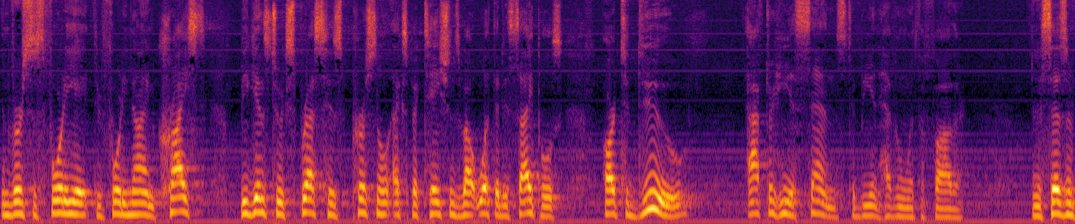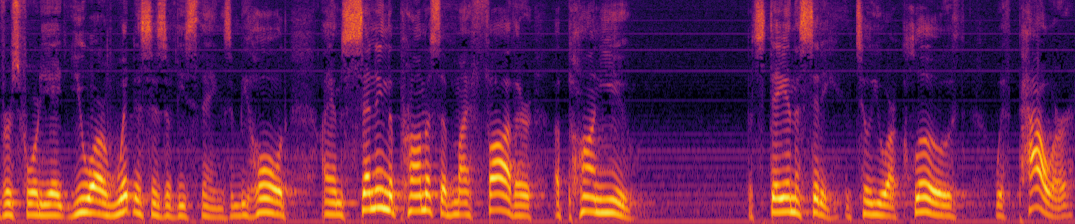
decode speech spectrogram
In verses 48 through 49, Christ begins to express his personal expectations about what the disciples are to do after he ascends to be in heaven with the Father. And it says in verse 48 You are witnesses of these things, and behold, I am sending the promise of my Father upon you. But stay in the city until you are clothed with power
